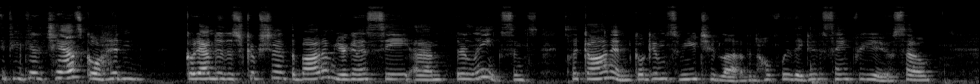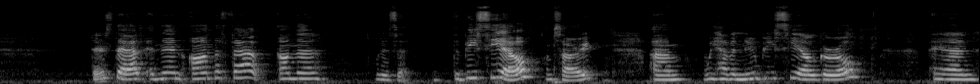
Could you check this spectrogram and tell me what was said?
If you get a chance, go ahead and go down to the description at the bottom. You're going to see um, their links and click on and go give them some YouTube love. And hopefully they do the same for you. So there's that. And then on the fat, on the, what is it? The BCL, I'm sorry. Um, we have a new BCL girl and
